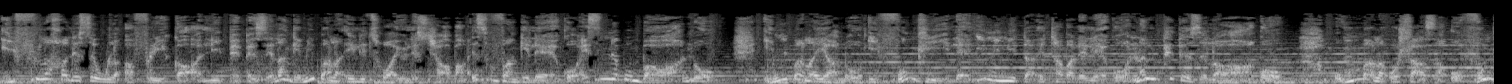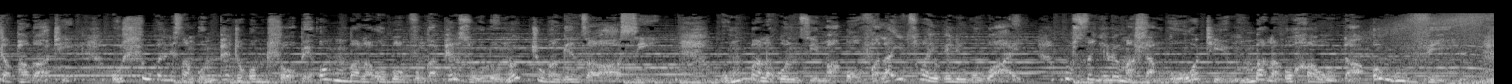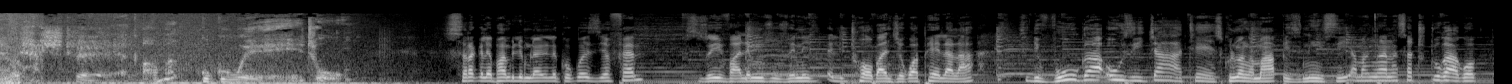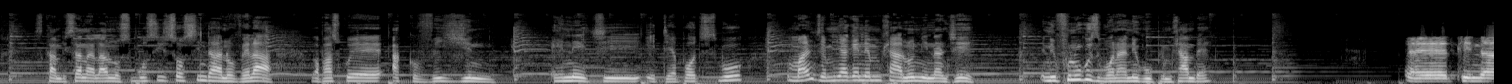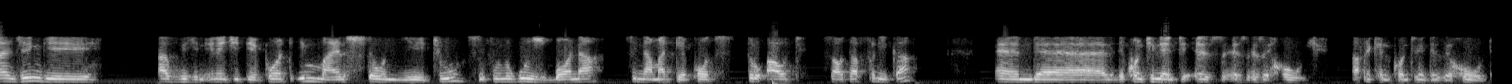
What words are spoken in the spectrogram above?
iflaha lesewula afrika liphephezela ngemibala elithwayo lesitshaba esivangileko esinebumbano. Imibala yalo ifundlile imimida ethabaleleko naliphephezelako umbala ohlaza ovundla phakathi uhlukanisa ngomphetho omhlophe ombala obomvu ngaphezulu nojuba ngenzasi. Umbala onzima ovala ithwayo elinguwayi usekelwe mahlangothi mbala orhawuda onguvi hashtag amagugu wethu. Sirakele phambili mlaleli gokwezi FM sizoyivala emzuzweni elithoba nje kwaphela la. Sidivuka uzitshathe sikhuluma ngamabhizinisi amancane asathuthukako. Sikhambisana la nosibusiso sindano vela ngaphasi kwe-acvision energy depot sibu manje eminyakeni emihlanu nina nje nifuna ukuzibonani kuphi mhlambe? Eh thina njenge Avision Energy Depot i-milestone yethu sifuna ukuzibona sinama depots throughout South Africa and uh, the continent as, as as a whole African continent as a whole.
